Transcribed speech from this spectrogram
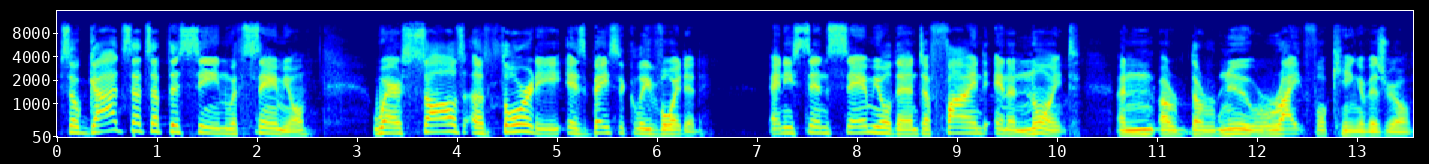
so God sets up this scene with Samuel, where Saul's authority is basically voided. And he sends Samuel then to find and anoint a, a, the new rightful king of Israel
